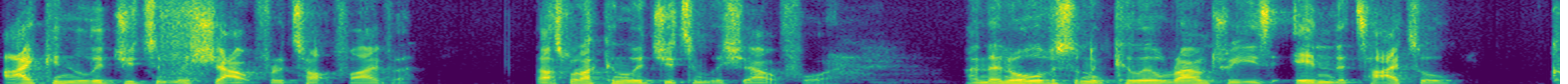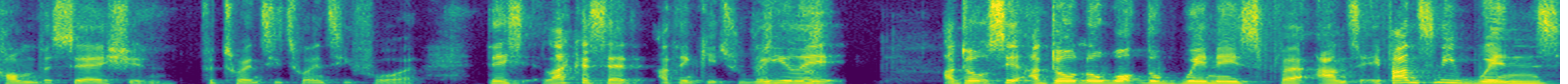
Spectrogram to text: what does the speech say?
I can legitimately shout for a top fiver. That's what I can legitimately shout for. And then all of a sudden, Khalil Rountree is in the title conversation for 2024. This, like I said, I think it's really. I don't see. I don't know what the win is for Anthony. If Anthony wins,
